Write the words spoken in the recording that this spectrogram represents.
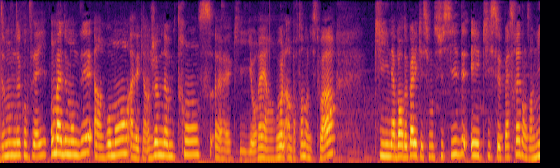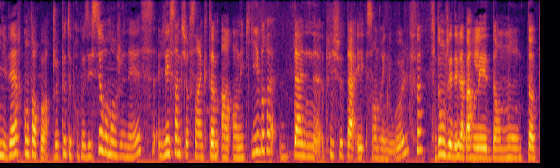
demande de conseil. On m'a demandé un roman avec un jeune homme trans euh, qui aurait un rôle important dans l'histoire qui n'aborde pas les questions de suicide et qui se passerait dans un univers contemporain. Je peux te proposer ce roman jeunesse, les 5 sur 5, tome 1 en équilibre, d'Anne Plichota et Sandrine Wolf, dont j'ai déjà parlé dans mon top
